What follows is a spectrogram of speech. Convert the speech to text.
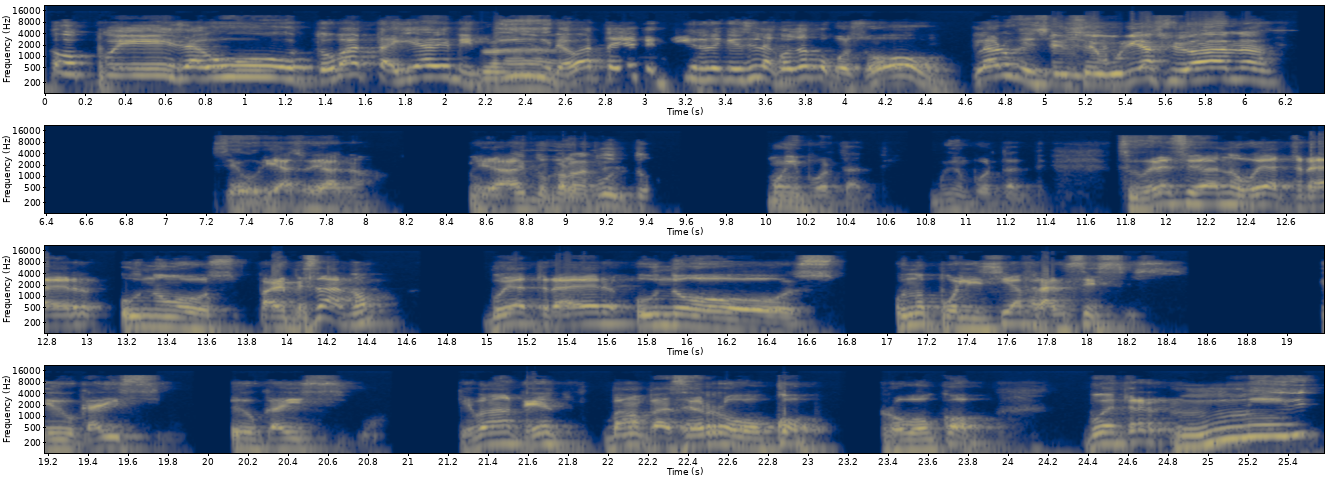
No, pues, Augusto, basta ya de mentira, basta ya de mentira, hay que decir las cosas como son. Claro que sí. ¿En seguridad ciudadana? Seguridad ciudadana. Mira, esto es un punto muy importante, muy importante. Seguridad ciudadana voy a traer unos, para empezar, ¿no? Voy a traer unos, unos policías franceses, educadísimos, educadísimos, que van a tener, van a hacer Robocop, Robocop. Voy a traer mil,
